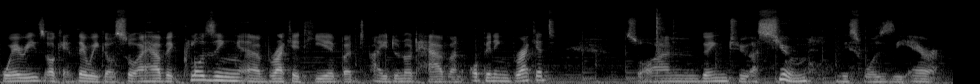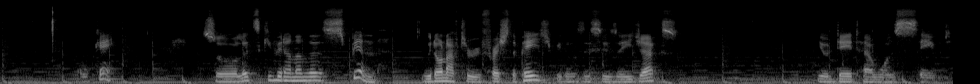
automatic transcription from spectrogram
queries. Okay there we go. So I have a closing uh, bracket here but I do not have an opening bracket. So I'm going to assume this was the error. Okay so let's give it another spin. We don't have to refresh the page because this is Ajax. Your data was saved.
